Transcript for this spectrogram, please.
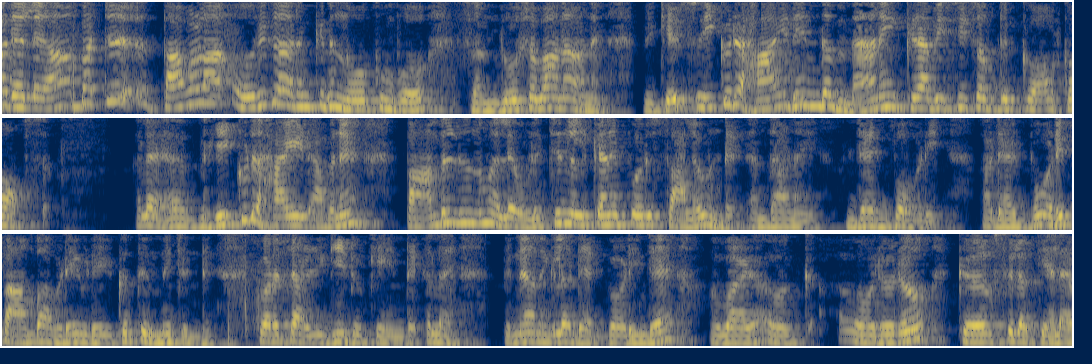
അല്ലേ ആ ബട്ട് തവള ഒരു കണക്കിന് നോക്കുമ്പോൾ സന്തോഷവാനാണ്. Because he could hide in the many crevices of the corpse അല്ലെ? ഹീ കുഡ് ഹൈഡ് അവന് പാമ്പിൽ നിന്നും അല്ലെ ഒളിച്ചു നിൽക്കാൻ ഇപ്പോൾ ഒരു സ്ഥലമുണ്ട്. എന്താണ്? ഡെഡ് ബോഡി ആ ഡെഡ് ബോഡി പാമ്പ് അവിടെ ഇവിടെയൊക്കെ തിന്നിട്ടുണ്ട്. കുറച്ച് അഴുകിയിട്ടൊക്കെ ഉണ്ട്. അല്ലെ? പിന്നെ ആണെങ്കിൽ ഡെഡ് ബോഡിന്റെ ഓരോരോ കേർവ്സിലൊക്കെ അല്ലെ?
